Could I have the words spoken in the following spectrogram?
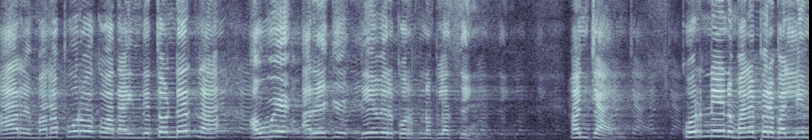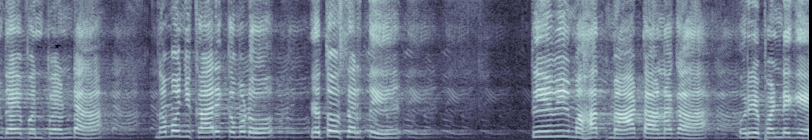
ಆರೆ ಮನಪೂರ್ವಕವಾದ ಹಿಂದೆ ತೊಂಡರ್ನ ಅವೇ ಅರೆಗೆ ದೇವರ ಕೊರ್ಪನ ಬ್ಲಸ್ಸಿಂಗ್ ಅಂಚ. ಕೊರ್ನೇನು ಮನಪೆರ ಬಲ್ಲಿಂದ ಪನ್ಪಂಡ ನಮ್ಮೊಂಜಿ ಕಾರ್ಯಕ್ರಮಡು ಎತ್ತೋ ಸರ್ತಿ ದೇವಿ ಮಹಾತ್ಮ ಆಟ ಅನಗ ಒರೇ ಪಂಡೆಗೆ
